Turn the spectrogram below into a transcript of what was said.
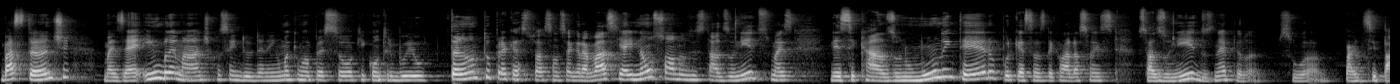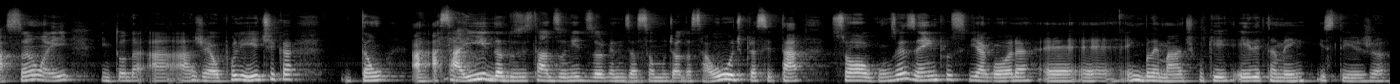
bastante. Mas é emblemático, sem dúvida nenhuma, que uma pessoa que contribuiu tanto para que a situação se agravasse, e aí não só nos Estados Unidos, mas nesse caso no mundo inteiro, porque essas declarações dos Estados Unidos, né, pela sua participação aí em toda a, a geopolítica, então, a, a, saída dos Estados Unidos da Organização Mundial da Saúde, para citar só alguns exemplos, e agora é, é, emblemático que ele também esteja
